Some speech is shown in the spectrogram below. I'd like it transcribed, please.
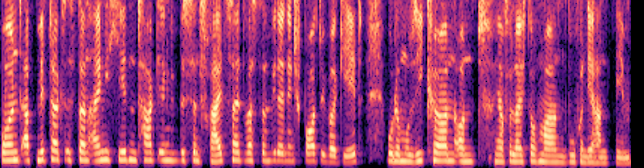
Und ab mittags ist dann eigentlich jeden Tag irgendwie ein bisschen Freizeit, was dann wieder in den Sport übergeht oder Musik hören und ja, vielleicht doch mal ein Buch in die Hand nehmen.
